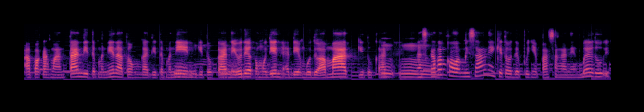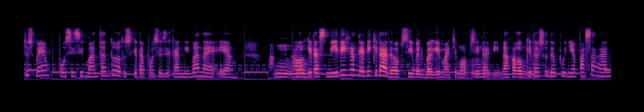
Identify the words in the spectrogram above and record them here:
apakah mantan ditemenin atau enggak ditemenin Mhm gitu kan, ya udah kemudian ada yang bodo amat gitu kan. Nah Mhm. sekarang kalau misalnya kita udah punya pasangan yang baru, itu sebenarnya posisi mantan tuh harus kita posisikan di mana ya, Yang? Kalau Mhm. kita sendiri kan tadi kita ada opsi berbagai macam opsi Mhm tadi. Nah kalau kita sudah punya pasangan,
